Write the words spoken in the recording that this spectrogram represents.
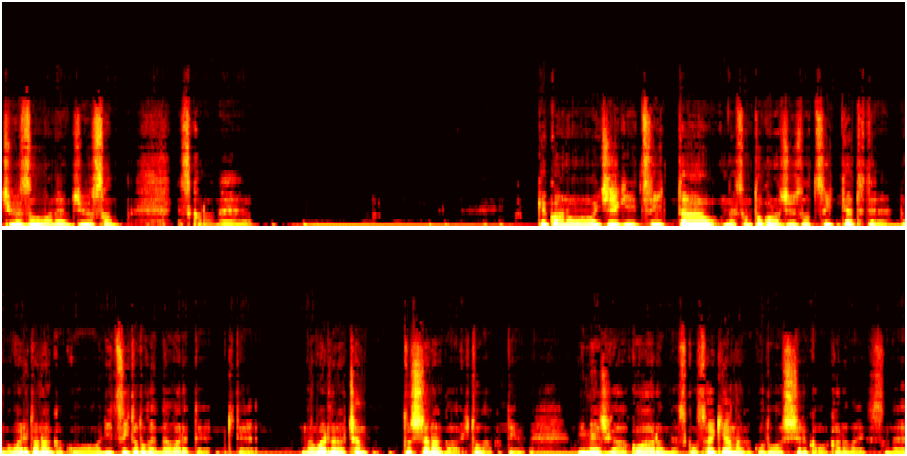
重蔵はね、13ですからね。結構あの、一時期ツイッターをね、そのところ重蔵ツイッターやっててね、なんか割となんかこう、リツイートとかで流れてきて、なんか割とちゃんとしたなんか人だっていうイメージがこうあるんですけど、最近はなんかこうどうしてるかわからないですね。は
